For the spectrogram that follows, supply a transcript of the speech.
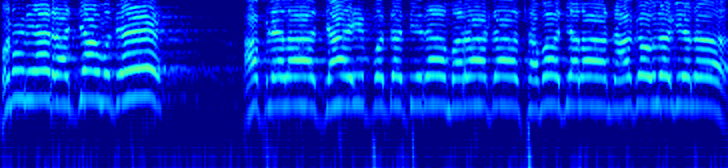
म्हणून या राज्यामध्ये आपल्याला ज्याही पद्धतीनं मराठा समाजाला नागवलं गेलं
